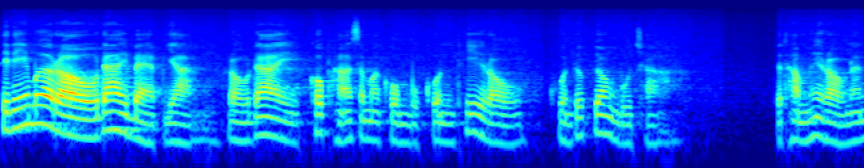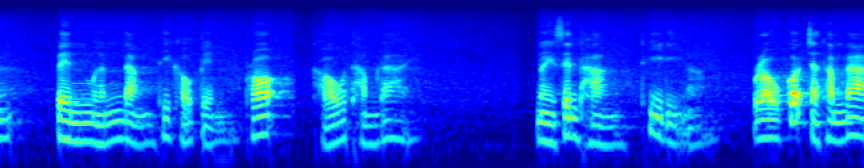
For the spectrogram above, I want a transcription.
ทีนี้เมื่อเราได้แบบอย่าง เราได้คบหาสมาคมบุคคลที่เราควรยกย่องบูชา จะทำให้เรานั้นเป็นเหมือนดังที่เขาเป็น เพราะเขาทำได้ ในเส้นทางที่ดีงามเราก็จะทำได้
